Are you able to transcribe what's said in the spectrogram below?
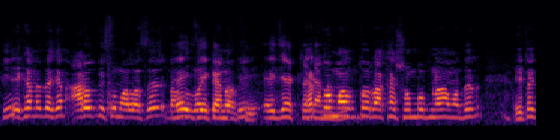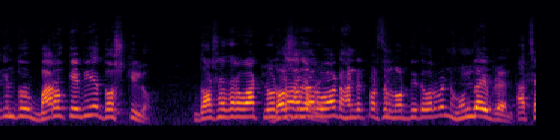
কি। এখানে দেখেন আরও কিছু মাল আছে। এই যে canopy। এই যে একটা এত মাল তো রাখা সম্ভব না আমাদের। এটা কিন্তু বারো কেভিএ দশ কিলো। দশ হাজার ওয়াট লোড দশ হাজার ওয়াট হান্ড্রেড পার্সেন্ট লোড দিতে পারবেন হুন্দাই ব্র্যান্ড আচ্ছা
